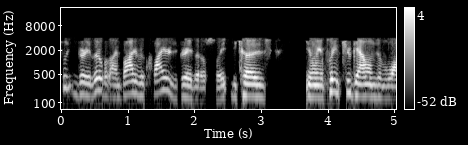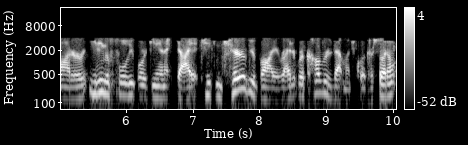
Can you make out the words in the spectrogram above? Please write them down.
sleep very little, but my body requires very little sleep because you know when you're putting two gallons of water, eating a fully organic diet, taking care of your body, right, it recovers that much quicker. So I don't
